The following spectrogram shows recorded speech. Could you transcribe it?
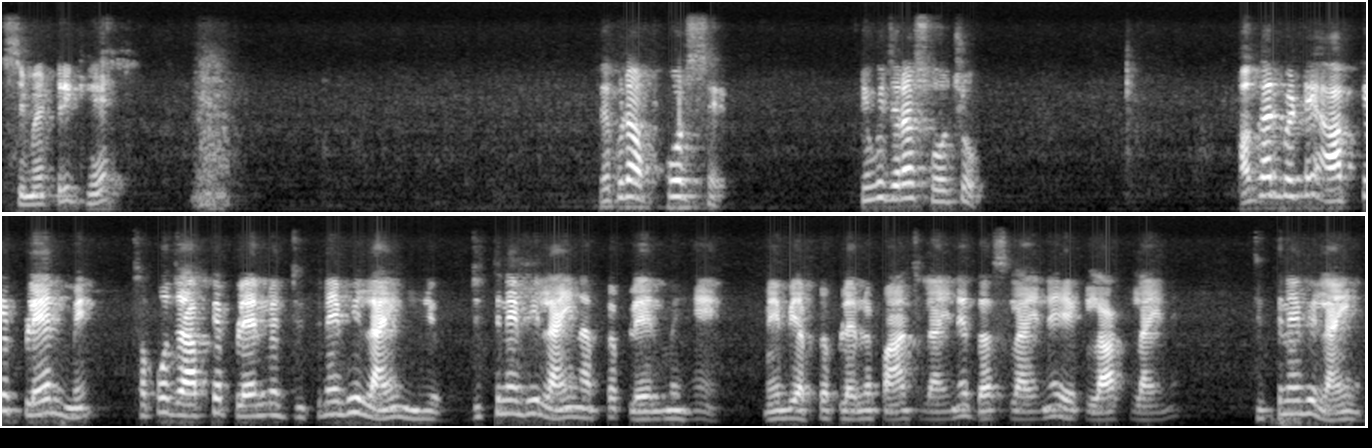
सिमेट्रिक है? देखो ऑफकोर्स है। क्योंकि जरा सोचो। अगर बेटे आपके प्लेन में सपोज़ आपके प्लेन में जितने भी लाइन है, जितने भी लाइन आपके प्लेन में है मे भी आपके प्लेन में पाँच लाइन है, दस लाइन है, एक लाख लाइन है, जितने भी लाइन है,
